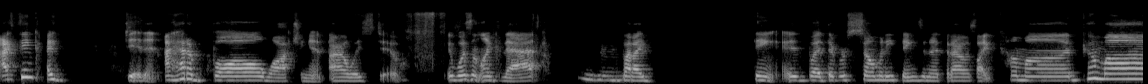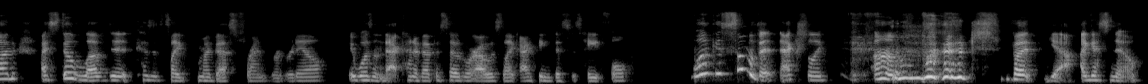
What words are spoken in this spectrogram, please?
I think I didn't. I had a ball watching it. I always do. It wasn't like that, mhm. but I think it, but there were so many things in it that I was like, come on, come on. I still loved it because it's like my best friend Riverdale. It wasn't that kind of episode where I was like, I think this is hateful. Well, I guess some of it actually. Um, but but yeah, I guess no.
